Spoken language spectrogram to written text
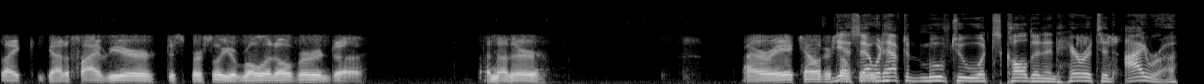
like you got a five-year dispersal. You roll it over into another IRA account or something. Yes, that would have to move to what's called an inherited IRA,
